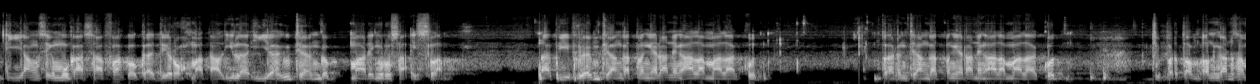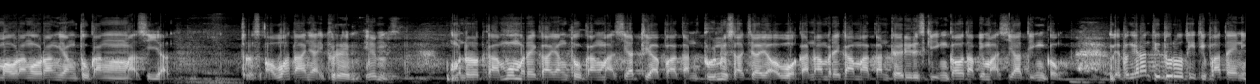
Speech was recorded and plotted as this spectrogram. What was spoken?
tiang sing muka safah kok gak di rahmat alilahiyah itu dianggap maring rusak Islam. Nabi Ibrahim diangkat pangeran yang alam malakut. Bareng diangkat pangeran yang alam malakut dipertontonkan sama orang-orang yang tukang maksiat. Terus Allah tanya Ibrahim, Him, menurut kamu mereka yang tukang maksiat diapakan? Bunuh saja ya Allah, karena mereka makan dari rezeki engkau tapi maksiat engkau. Mbak pangeran dituruti dipateni.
